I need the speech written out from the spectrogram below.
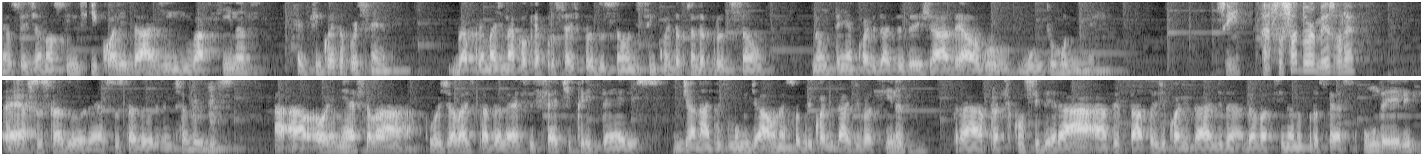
Ou seja, nosso índice de qualidade em vacinas é de 50%. Dá para imaginar qualquer processo de produção onde 50% da produção não tem a qualidade desejada, é algo muito ruim, né? Sim, é assustador mesmo, né? É assustador, é assustador a gente saber disso. A, a OMS, ela, hoje, ela estabelece sete critérios de análise mundial né, sobre qualidade de vacinas para se considerar as etapas de qualidade da, da vacina no processo. Um deles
